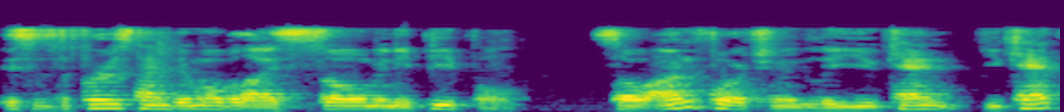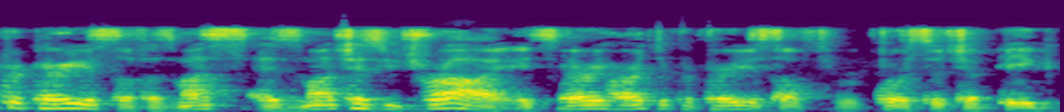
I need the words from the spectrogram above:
This is the first time they mobilized so many people. So unfortunately, you can't you can't prepare yourself as much as much as you try. It's very hard to prepare yourself for, for such a big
